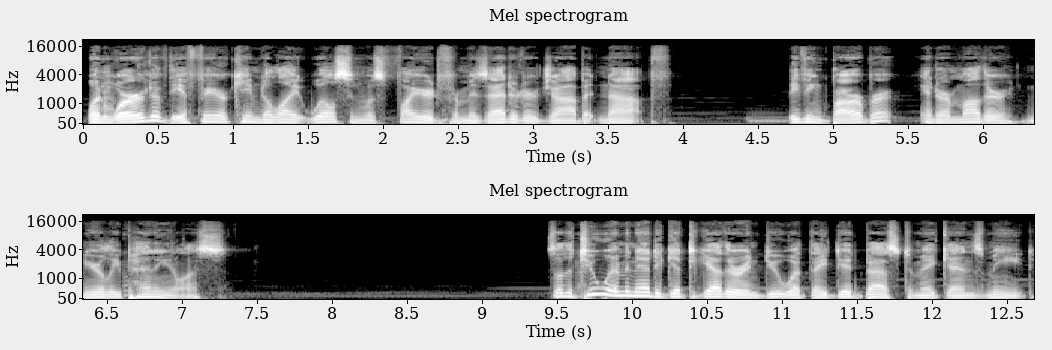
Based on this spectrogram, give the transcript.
When word of the affair came to light, Wilson was fired from his editor job at Knopf, leaving Barbara and her mother nearly penniless. So the two women had to get together and do what they did best to make ends meet.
